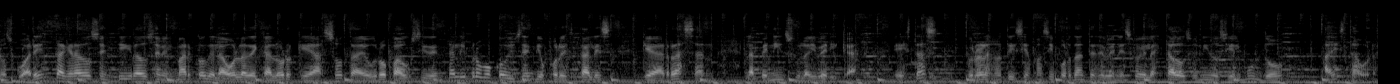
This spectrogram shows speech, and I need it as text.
los 40 grados centígrados en el marco de la ola de calor que azota Europa Occidental y provocó incendios forestales que arrasan la península ibérica. Estas fueron las noticias más importantes de Venezuela, Estados Unidos y el mundo a esta hora.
